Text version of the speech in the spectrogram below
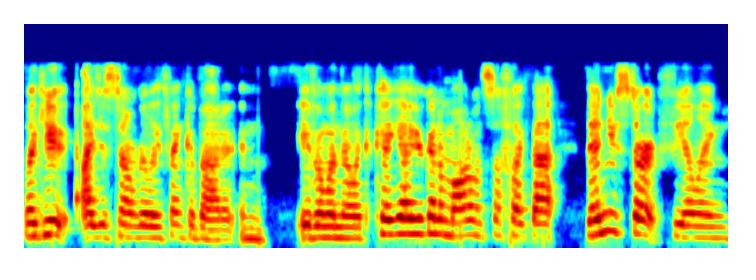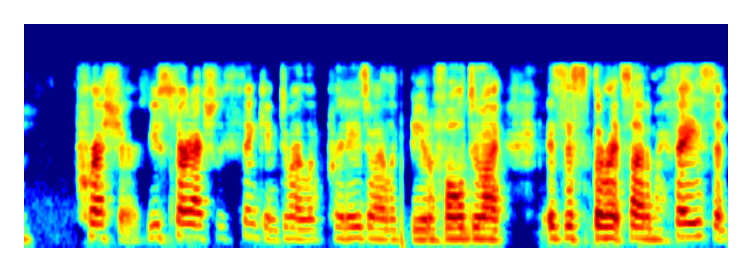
Like you I just don't really think about it and even when they're like, "Okay, yeah, you're going to model and stuff like that." Then you start feeling pressure. You start actually thinking, do I look pretty? Do I look beautiful? Do I is this the right side of my face? And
